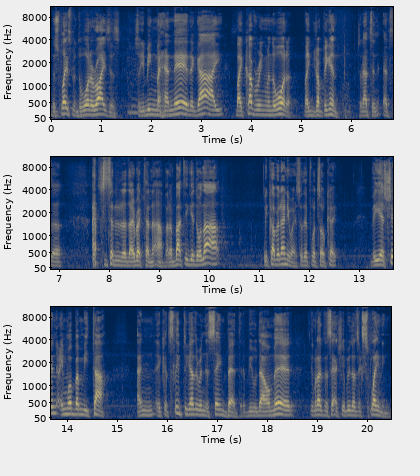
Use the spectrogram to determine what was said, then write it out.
Displacement, the water rises. So you're being mehaneh the guy by covering him in the water, by jumping in. So that's an, that's a that's considered a direct hana'ah. But ambati gedolah, We covered anyway, so therefore it's okay. V'yeshin imo b'mita, and they could sleep together in the same bed. Rabbi Yehuda Omer, the Gemara say actually Rabbi Yehuda's explaining.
